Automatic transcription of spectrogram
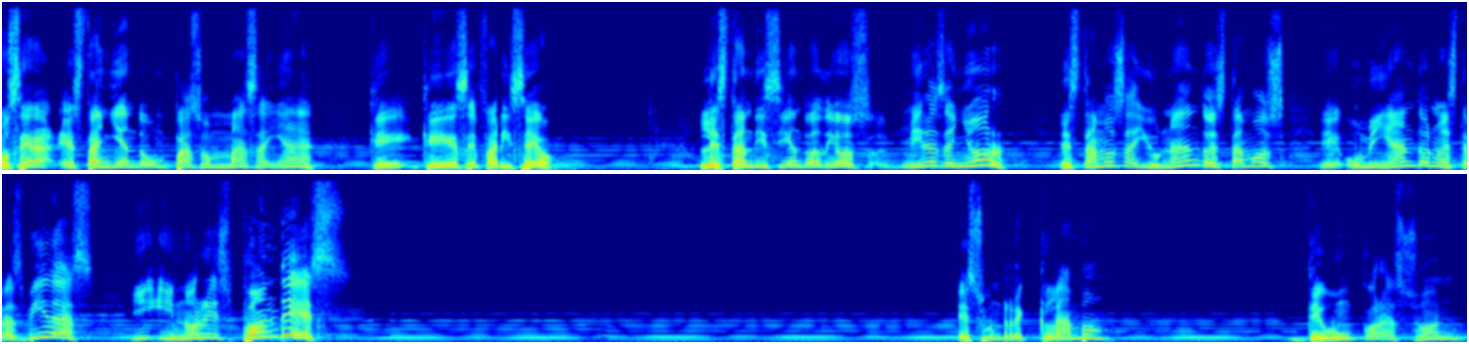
O sea, están yendo un paso más allá que, ese fariseo. Le están diciendo a Dios, mira Señor, estamos ayunando, estamos eh, humillando nuestras vidas y, y no respondes. Es un reclamo de un corazón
